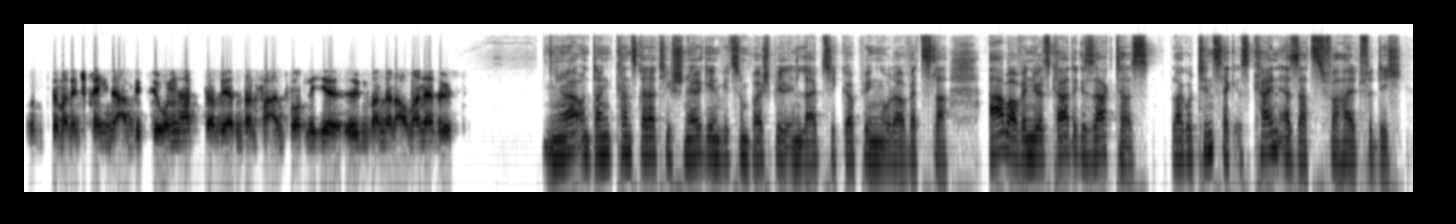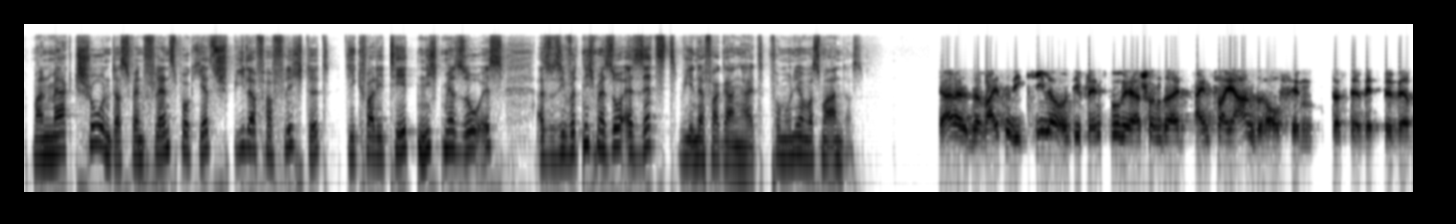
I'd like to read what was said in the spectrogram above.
Und wenn man entsprechende Ambitionen hat, da werden dann Verantwortliche irgendwann dann auch mal nervös. Ja, und dann kann es relativ schnell gehen, wie zum Beispiel in Leipzig, Göppingen oder Wetzlar. Aber wenn du jetzt gerade gesagt hast, Blagotinzek ist kein Ersatz für für dich. Man merkt schon, dass wenn Flensburg jetzt Spieler verpflichtet, die Qualität nicht mehr so ist, also sie wird nicht mehr so ersetzt wie in der Vergangenheit. Formulieren wir es mal anders. Ja, da weisen die Kieler und die Flensburger ja schon seit ein, zwei Jahren darauf hin, dass der Wettbewerb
